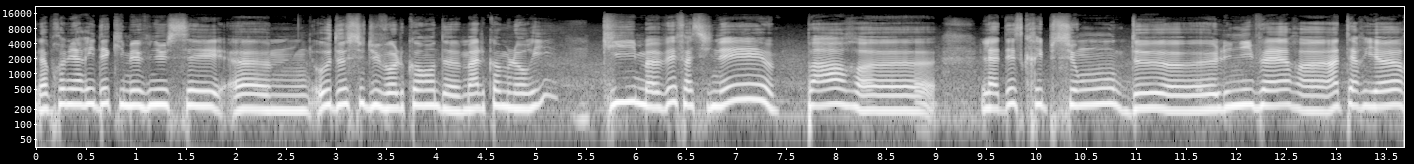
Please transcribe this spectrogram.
La première idée qui m'est venue, c'est euh, Au-dessus du volcan de Malcolm Lowry, qui m'avait fasciné par euh, la description de euh, l'univers intérieur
